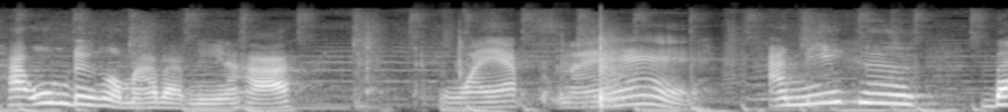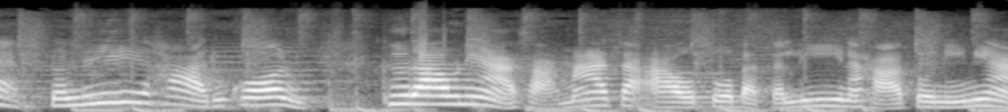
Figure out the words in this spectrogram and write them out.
ถ้าอุ้มดึงออกมาแบบนี้นะคะแวบแน่อันนี้คือแบตเตอรี่ค่ะทุกคน คือเราเนี่ยสามารถจะเอาตัวแบตเตอรี่นะคะ ตัวนี้เนี่ย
